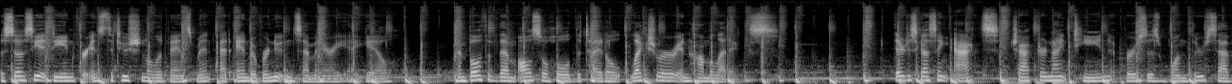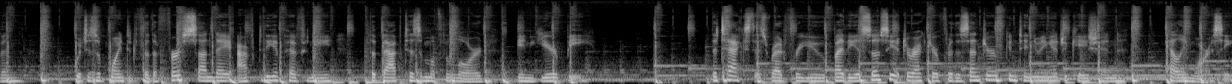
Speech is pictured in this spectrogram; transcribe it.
Associate Dean for Institutional Advancement at Andover Newton Seminary at Yale, and both of them also hold the title Lecturer in Homiletics. They're discussing Acts chapter 19, verses 1 through 7, which is appointed for the first Sunday after the Epiphany, the baptism of the Lord, in year B. The text is read for you by the Associate Director for the Center of Continuing Education, Kelly Morrissey.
